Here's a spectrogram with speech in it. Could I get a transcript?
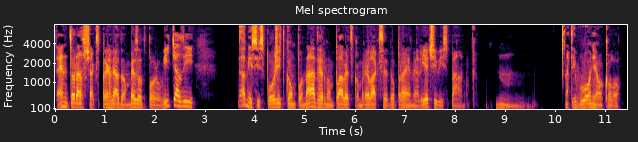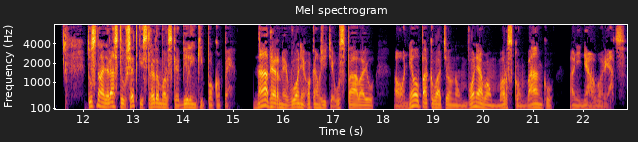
Tento raz však s prehľadom bez odporu výťazí a my si s pôžitkom po nádhernom plaveckom relaxe doprajeme liečivý spánok. Hmm. A tie vône okolo. Tu snáď rastú všetky stredomorské bylinky pokope. Nádherné vône okamžite uspávajú a o neopakovateľnom voňavom morskom vánku ani nehovoriac.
